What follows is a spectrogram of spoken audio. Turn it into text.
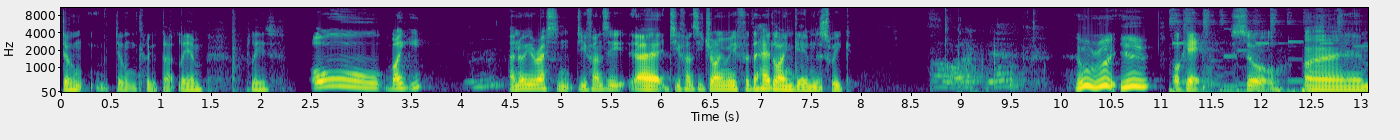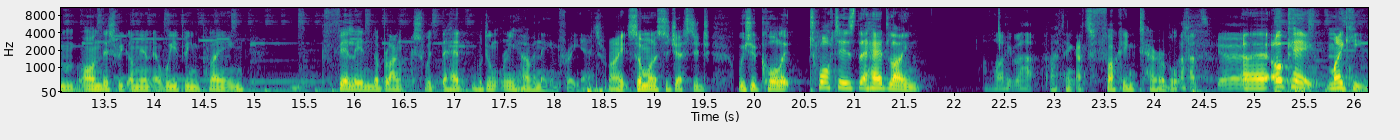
Don't don't include that, Liam, please. Oh, Mikey, I know you're resting. Do you fancy? Uh, do you fancy joining me for the headline game this week? All right, yeah. All right, yeah. Okay, so um, on this week on the internet, we've been playing fill in the blanks with the head. We don't really have a name for it yet, right? Someone has suggested we should call it "Twat is the headline." I like that. I think that's fucking terrible. That's good. Uh, okay, Mikey.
